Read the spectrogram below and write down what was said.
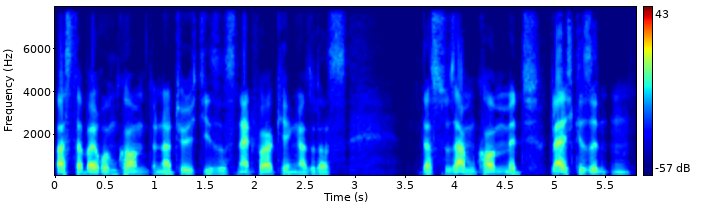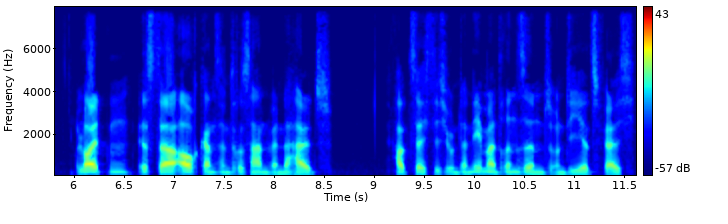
was dabei rumkommt und natürlich dieses Networking, also das, das Zusammenkommen mit gleichgesinnten Leuten ist da auch ganz interessant, wenn da halt hauptsächlich Unternehmer drin sind und die jetzt vielleicht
